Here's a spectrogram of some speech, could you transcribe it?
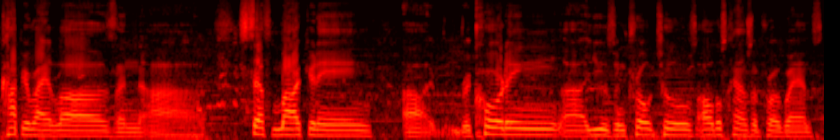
copyright laws and uh, self marketing, uh, recording uh, using Pro Tools, all those kinds of programs.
